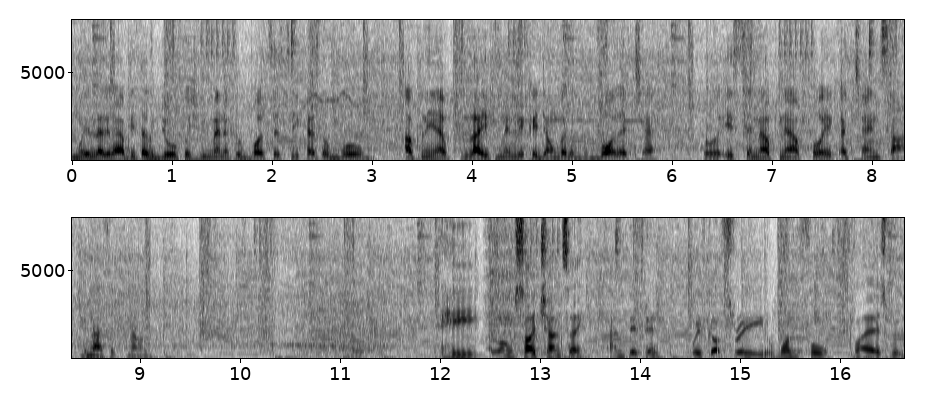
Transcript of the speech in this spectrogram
मुझे लग रहा है अभी तक जो कुछ भी मैंने फुटबॉल से सीखा है तो वो अपनी आप लाइफ में लेके जाऊँगा तो बहुत अच्छा है तो इससे मैं अपने आप को एक अच्छा इंसान बना सकता हूँ He, alongside Chhangte and Bipin, we've got three wonderful players with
